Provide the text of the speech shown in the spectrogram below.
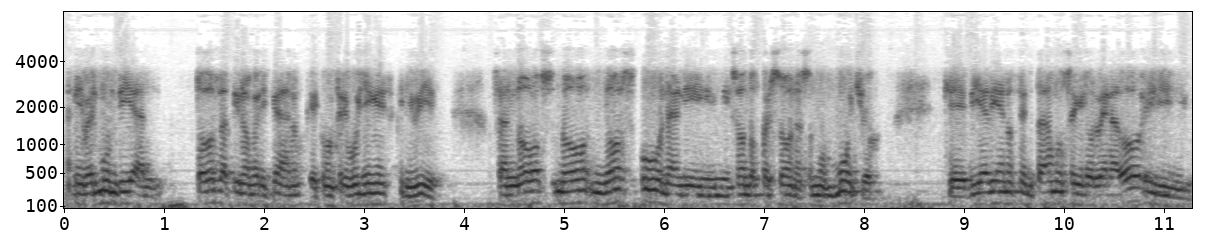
a nivel mundial, todos latinoamericanos, que contribuyen a escribir. O sea, no, no, no es una ni, ni son dos personas, somos muchos, que día a día nos sentamos en el ordenador y,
